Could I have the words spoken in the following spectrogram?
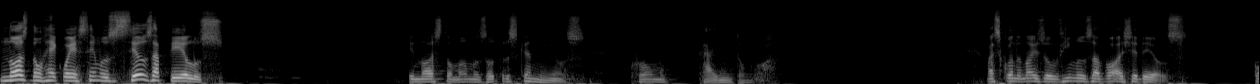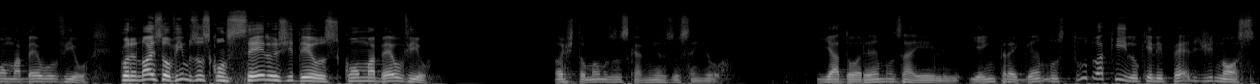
nós não reconhecemos os seus apelos. E nós tomamos outros caminhos, como Caim tomou. Mas quando nós ouvimos a voz de Deus, como Abel ouviu, quando nós ouvimos os conselhos de Deus, como Abel ouviu, nós tomamos os caminhos do Senhor e adoramos a Ele e entregamos tudo aquilo que Ele pede de nós,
